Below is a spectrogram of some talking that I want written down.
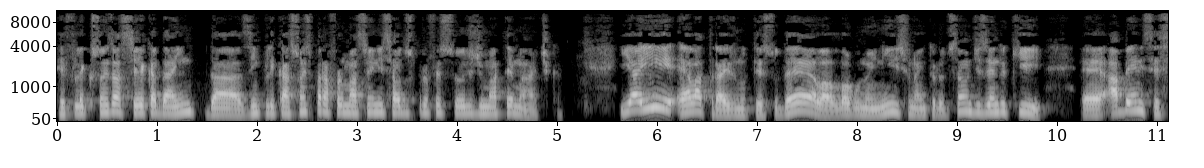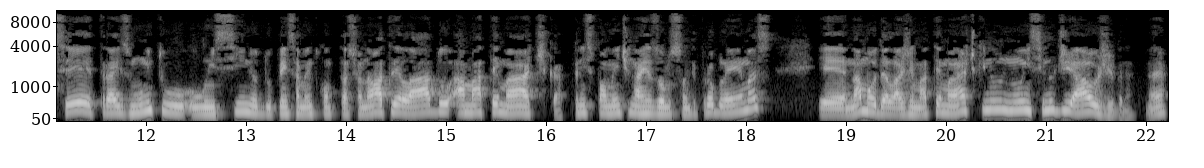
reflexões acerca da in, das implicações para a formação inicial dos professores de matemática. E aí ela traz no texto dela, logo no início, na introdução, dizendo que é, a BNCC traz muito o ensino do pensamento computacional atrelado à matemática, principalmente na resolução de problemas, é, na modelagem matemática e no, no ensino de álgebra, né?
